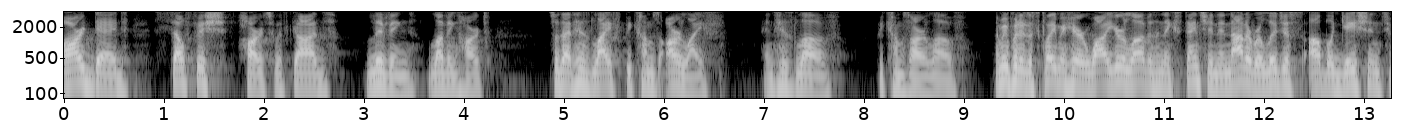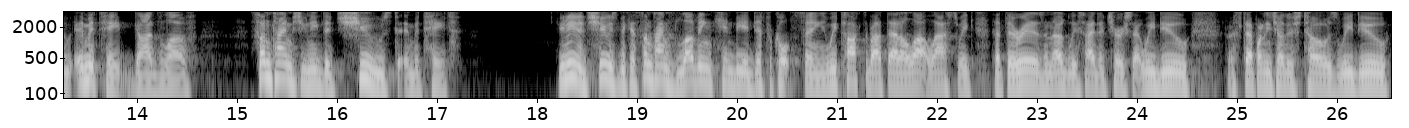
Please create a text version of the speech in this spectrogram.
our dead, selfish hearts with God's living, loving heart so that His life becomes our life and His love becomes our love. Let me put a disclaimer here. While your love is an extension and not a religious obligation to imitate God's love, Sometimes you need to choose to imitate. You need to choose because sometimes loving can be a difficult thing. And we talked about that a lot last week, that there is an ugly side of church, that we do step on each other's toes. We do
